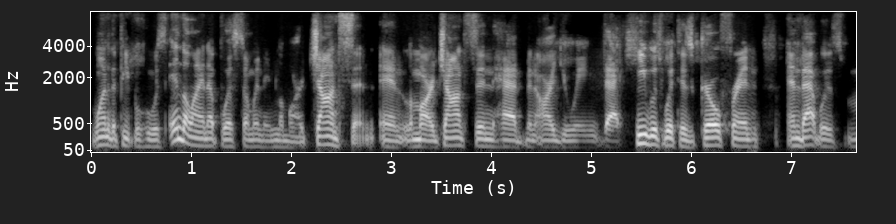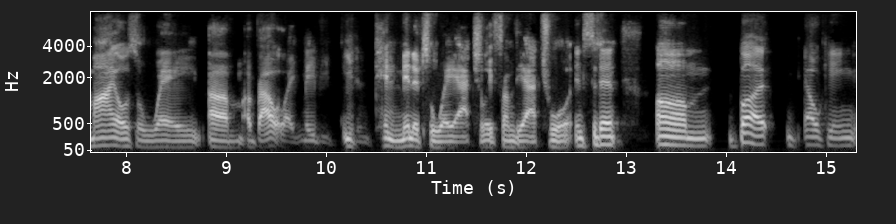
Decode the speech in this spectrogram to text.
one of the people who was in the lineup was someone named Lamar Johnson. And Lamar Johnson had been arguing that he was with his girlfriend, and that was miles away, um, about like maybe even 10 minutes away, actually, from the actual incident. Um, but Elking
